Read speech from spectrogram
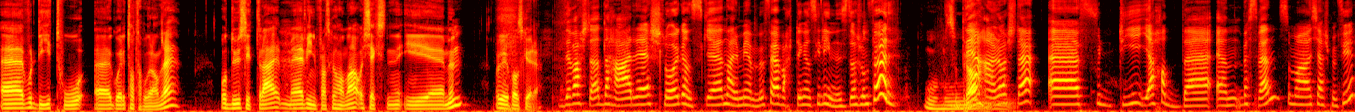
Eh, hvor de to eh, går i totta på hverandre. Og du sitter der med vinflaske i hånda og kjeksen i eh, munnen og lurer på hva du skal gjøre. Det verste er at det her eh, slår ganske nærme hjemme, for jeg har vært i en ganske lignende situasjon før. Så Det er det verste. Eh, fordi jeg hadde en bestevenn som var kjæreste med en fyr.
